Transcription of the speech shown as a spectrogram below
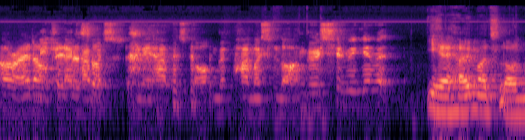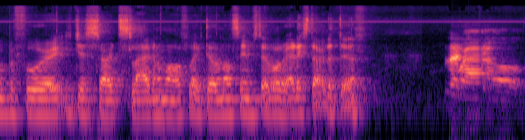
All right, I'll take like, this how one. much, you mean how much longer? How much longer should we give it? Yeah, how much longer before you just start slagging him off like Donal seems to have already started doing? Look, Well,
